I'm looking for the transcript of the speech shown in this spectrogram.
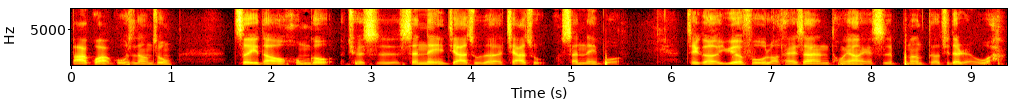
八卦故事当中，这一道鸿沟却是山内家族的家主山内博，这个岳父老泰山同样也是不能得罪的人物啊。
